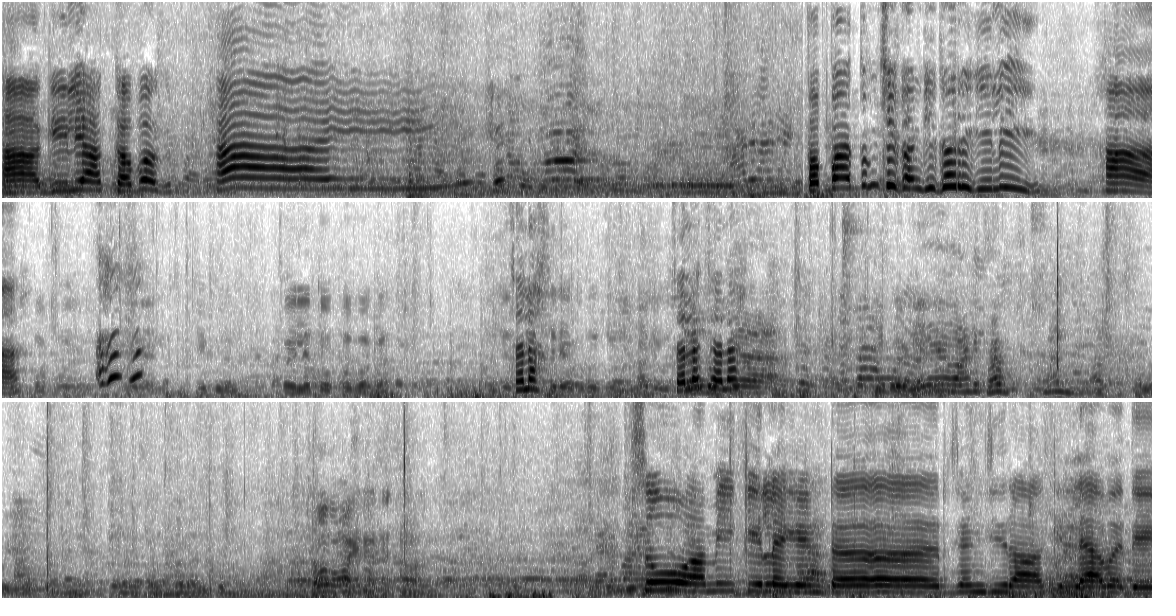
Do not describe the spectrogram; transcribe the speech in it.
हा गेली अक्का बघ. हाय पप्पा तुमची गंगी घरी गेली? हा. पहिले तोफा बघा. चला. चला चला. सो आम्ही केलंय एंटर जंजिरा किल्ल्यामध्ये.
